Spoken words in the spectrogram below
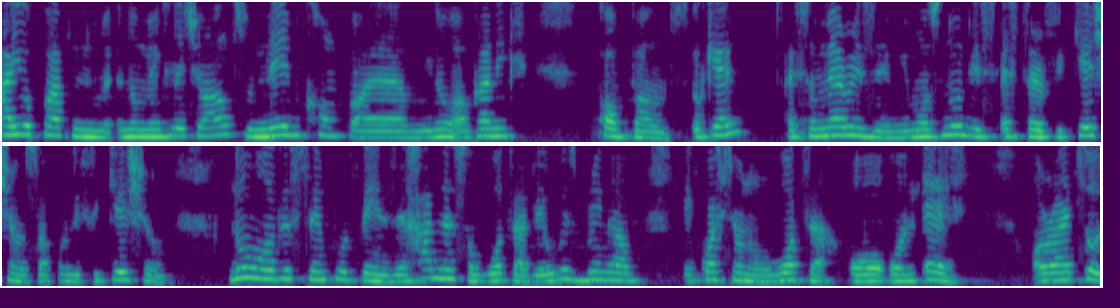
IUPAC nomenclature, how to name comp, um, you know, organic compounds, okay? Isomerism, you must know this, esterification, saponification, know all these simple things, the hardness of water, they always bring out a question on water or on air, all right? So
